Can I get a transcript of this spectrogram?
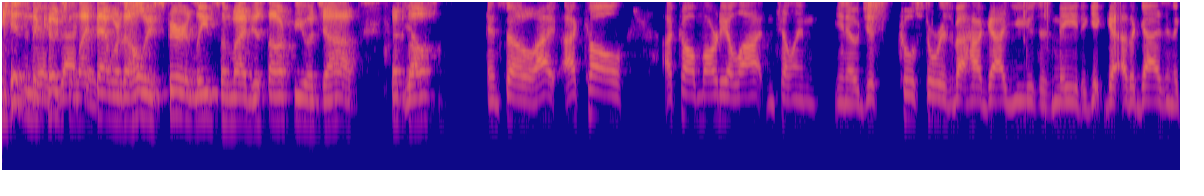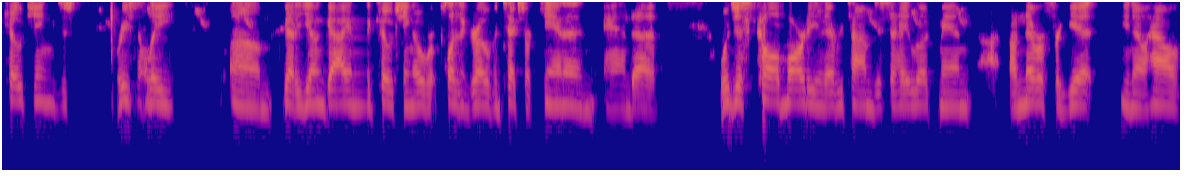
getting into yeah, coaching exactly. like that, where the Holy Spirit leads somebody just to offer you a job. That's yep. awesome. And so I I call I call Marty a lot and tell him you know just cool stories about how God uses me to get other guys into coaching. Just recently um, got a young guy into coaching over at Pleasant Grove in Texarkana, and and uh, we'll just call Marty and every time just say, Hey, look, man, I'll never forget, you know, how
